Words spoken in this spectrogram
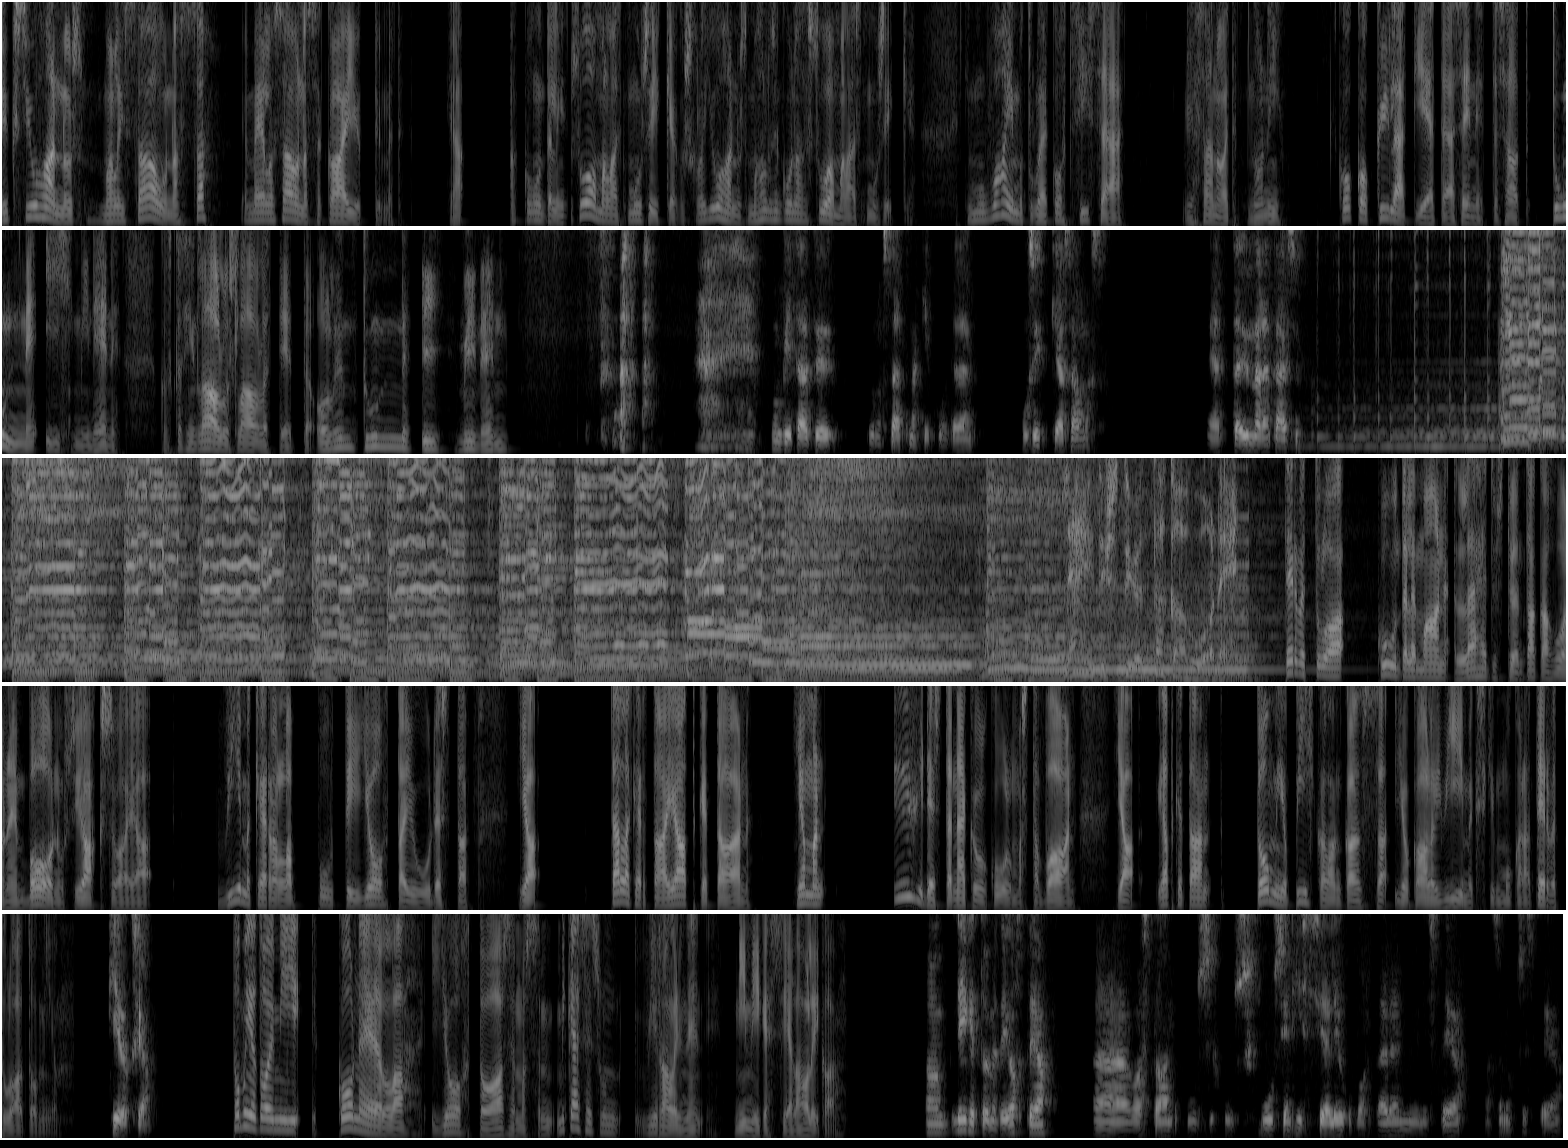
yksi juhannus, mä olin saunassa ja meillä on saunassa kaiuttimet. Ja mä kuuntelin suomalaista musiikkia, koska oli juhannus, mä halusin kuunnella suomalaista musiikkia. Niin mun vaimo tulee kohta sisään ja sanoi, että no niin, koko kylä tietää sen, että sä oot tunneihminen, koska siinä laulussa laulettiin, että olen tunneihminen. Munkin täytyy tunnustaa, että mäkin kuuntelen musiikkia saunassa. Että ymmärrän täysin. Lähetystyön takahuone. Tervetuloa kuuntelemaan lähetystyön takahuoneen bonusjaksoa ja viime kerralla puhuttiin johtajuudesta ja tällä kertaa jatketaan hieman yhdestä näkökulmasta vaan ja jatketaan Tomio Pihkalan kanssa, joka oli viimeksikin mukana. Tervetuloa Tomio. Kiitoksia. Tomio toimii koneella johtoasemassa. Mikä se sun virallinen nimike siellä olikaan? Olen liiketoimintajohtaja. Vastaan uusi, uusi, uusien hissien ja liukuportaiden myynnistä ja asennuksesta. Ja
